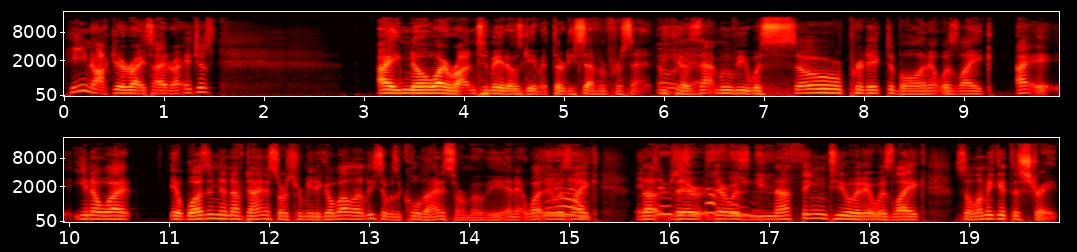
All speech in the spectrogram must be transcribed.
he knocked it right side right. It just. I know why Rotten Tomatoes gave it 37% Oh, because yeah. that movie was so predictable and it was like I you know what it wasn't enough dinosaurs for me to go well at least it was a cool dinosaur movie and it was it was like the, there was there there was nothing to it. It was like, so let me get this straight.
